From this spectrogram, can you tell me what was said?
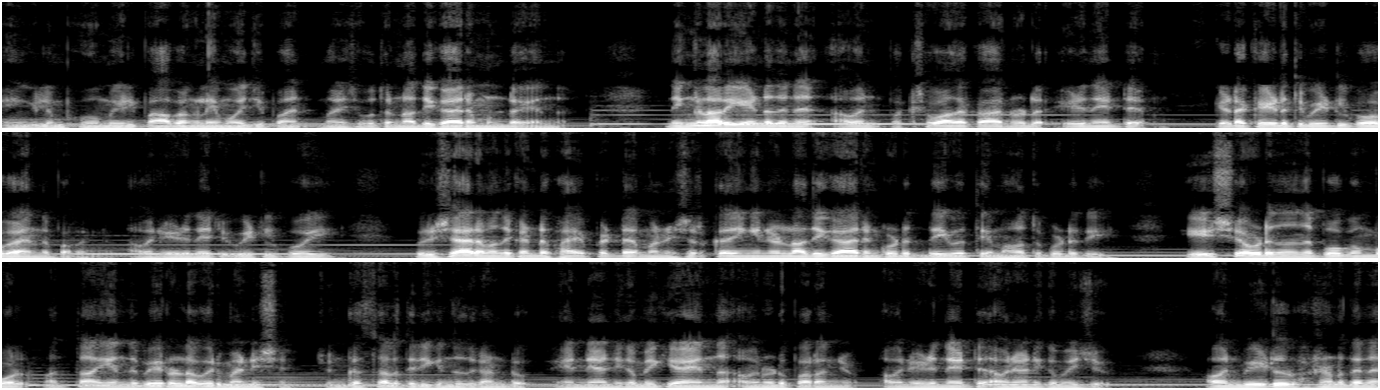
എങ്കിലും ഭൂമിയിൽ പാപങ്ങളെ മോചിപ്പാൻ മനുഷ്യപുത്രന് അധികാരമുണ്ട് എന്ന്. നിങ്ങൾ അറിയേണ്ടതിന് അവൻ പക്ഷപാതക്കാരനോട് എഴുന്നേറ്റ് കിടക്കയെടുത്ത് വീട്ടിൽ പോകുക എന്ന് പറഞ്ഞു. അവൻ എഴുന്നേറ്റ് വീട്ടിൽ പോയി. പുരുഷാരം അത് കണ്ട് ഭയപ്പെട്ട് മനുഷ്യർക്ക് ഇങ്ങനെയുള്ള അധികാരം കൊടുത്ത് ദൈവത്തെ മഹത്വപ്പെടുത്തി. യേശു അവിടെ നിന്ന് പോകുമ്പോൾ മത്തായി എന്ന പേരുള്ള ഒരു മനുഷ്യൻ ചുങ്കസ്ഥലത്തിരിക്കുന്നത് കണ്ടു. എന്നെ അനുഗമിക്കുക എന്ന് അവനോട് പറഞ്ഞു. അവൻ എഴുന്നേറ്റ് അവനെ അനുഗമിച്ചു. അവൻ വീട്ടിൽ ഭക്ഷണത്തിന്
